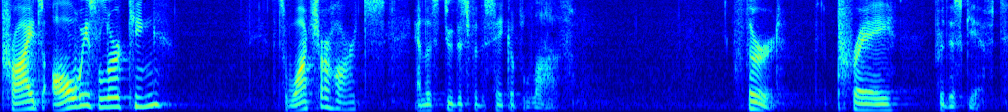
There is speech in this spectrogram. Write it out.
Pride's always lurking. Let's watch our hearts and let's do this for the sake of love. Third, pray for this gift.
